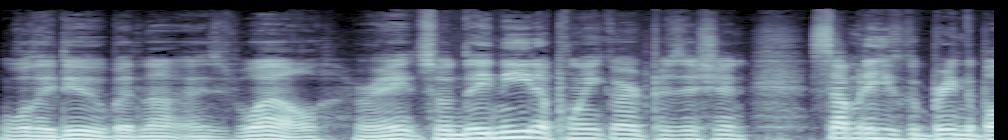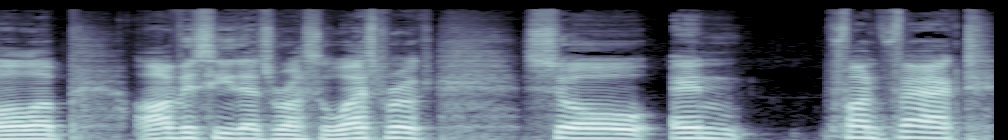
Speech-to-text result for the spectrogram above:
Well, they do, but not as well, right? So they need a point guard position, somebody who could bring the ball up. Obviously, that's Russell Westbrook. So, and fun fact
